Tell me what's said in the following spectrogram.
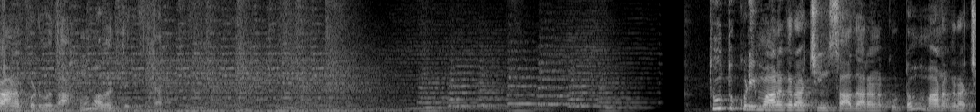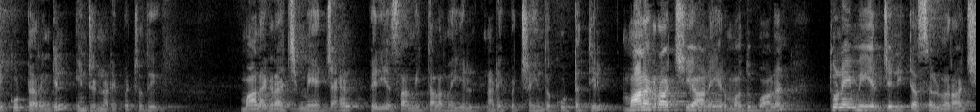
காணப்படுவதாகவும் அவர் தெரிவித்தார். தூத்துக்குடி மாநகராட்சியின் சாதாரண கூட்டம் மாநகராட்சி கூட்டரங்கில் இன்று நடைபெற்றது. மாநகராட்சி மேயர் ஜெகன் பெரியசாமி தலைமையில் நடைபெற்ற இந்த கூட்டத்தில் மாநகராட்சி ஆணையர் மதுபாலன் துணை மேயர் ஜெனிட்டா செல்வராஜ்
